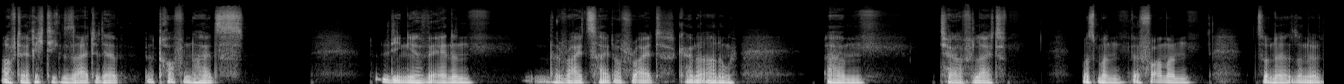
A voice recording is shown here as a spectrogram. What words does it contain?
auf der richtigen Seite der Betroffenheitslinie wähnen. The right side of right, keine Ahnung. Ähm, tja, vielleicht muss man, bevor man so eine, so eine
